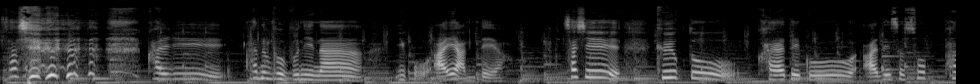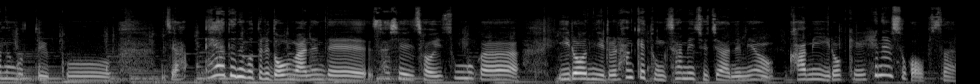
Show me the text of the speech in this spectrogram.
사실 관리하는 부분이나 이거 아예 안 돼요. 사실 교육도 가야 되고 안에서 수업하는 것도 있고 이제 하- 해야 되는 것들이 너무 많은데 사실 저희 숙모가 이런 일을 함께 동참해 주지 않으면 감히 이렇게 해낼 수가 없어요.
